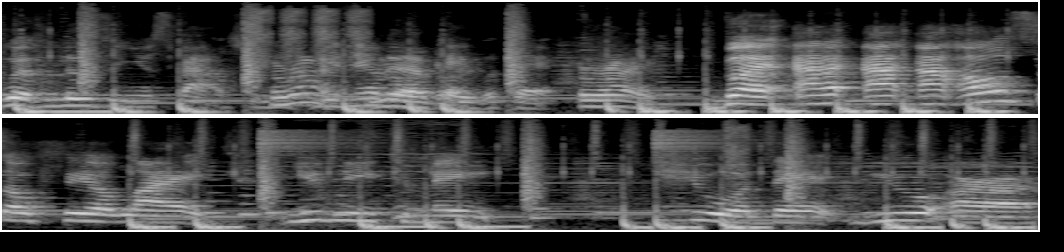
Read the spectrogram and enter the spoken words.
with losing your spouse. Correct. You're never, Never. okay with that. right But I, I, I also feel like you need to make sure that you are,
